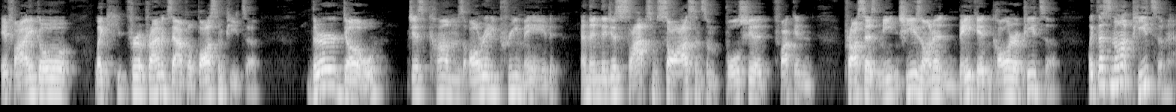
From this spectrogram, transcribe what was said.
If I go, like, for a prime example, Boston Pizza, their dough just comes already pre made, and then they just slap some sauce and some bullshit fucking processed meat and cheese on it and bake it and call it a pizza. Like, that's not pizza, man.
